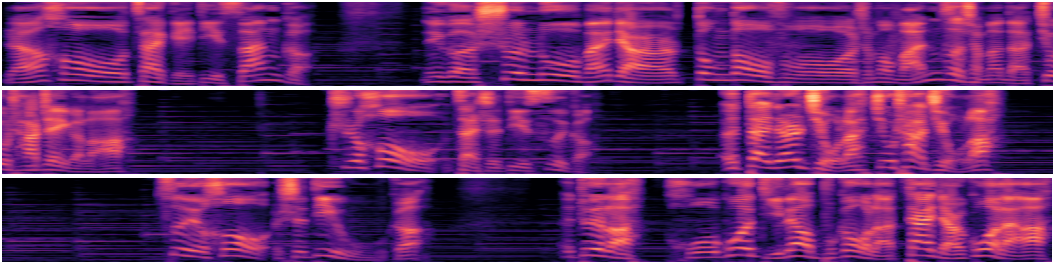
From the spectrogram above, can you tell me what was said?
然后再给第三个，那个顺路买点冻豆腐、什么丸子什么的，就差这个了啊。之后再是第四个，哎，带点酒来，就差酒了。最后是第五个，哎，对了，火锅底料不够了，带点过来啊。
